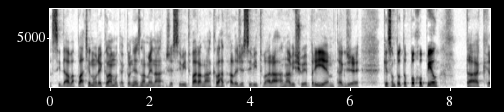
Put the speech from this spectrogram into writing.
si dáva platenú reklamu, tak to neznamená, že si vytvára náklad, ale že si vytvára a navyšuje príjem. Takže keď som toto pochopil, tak e,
